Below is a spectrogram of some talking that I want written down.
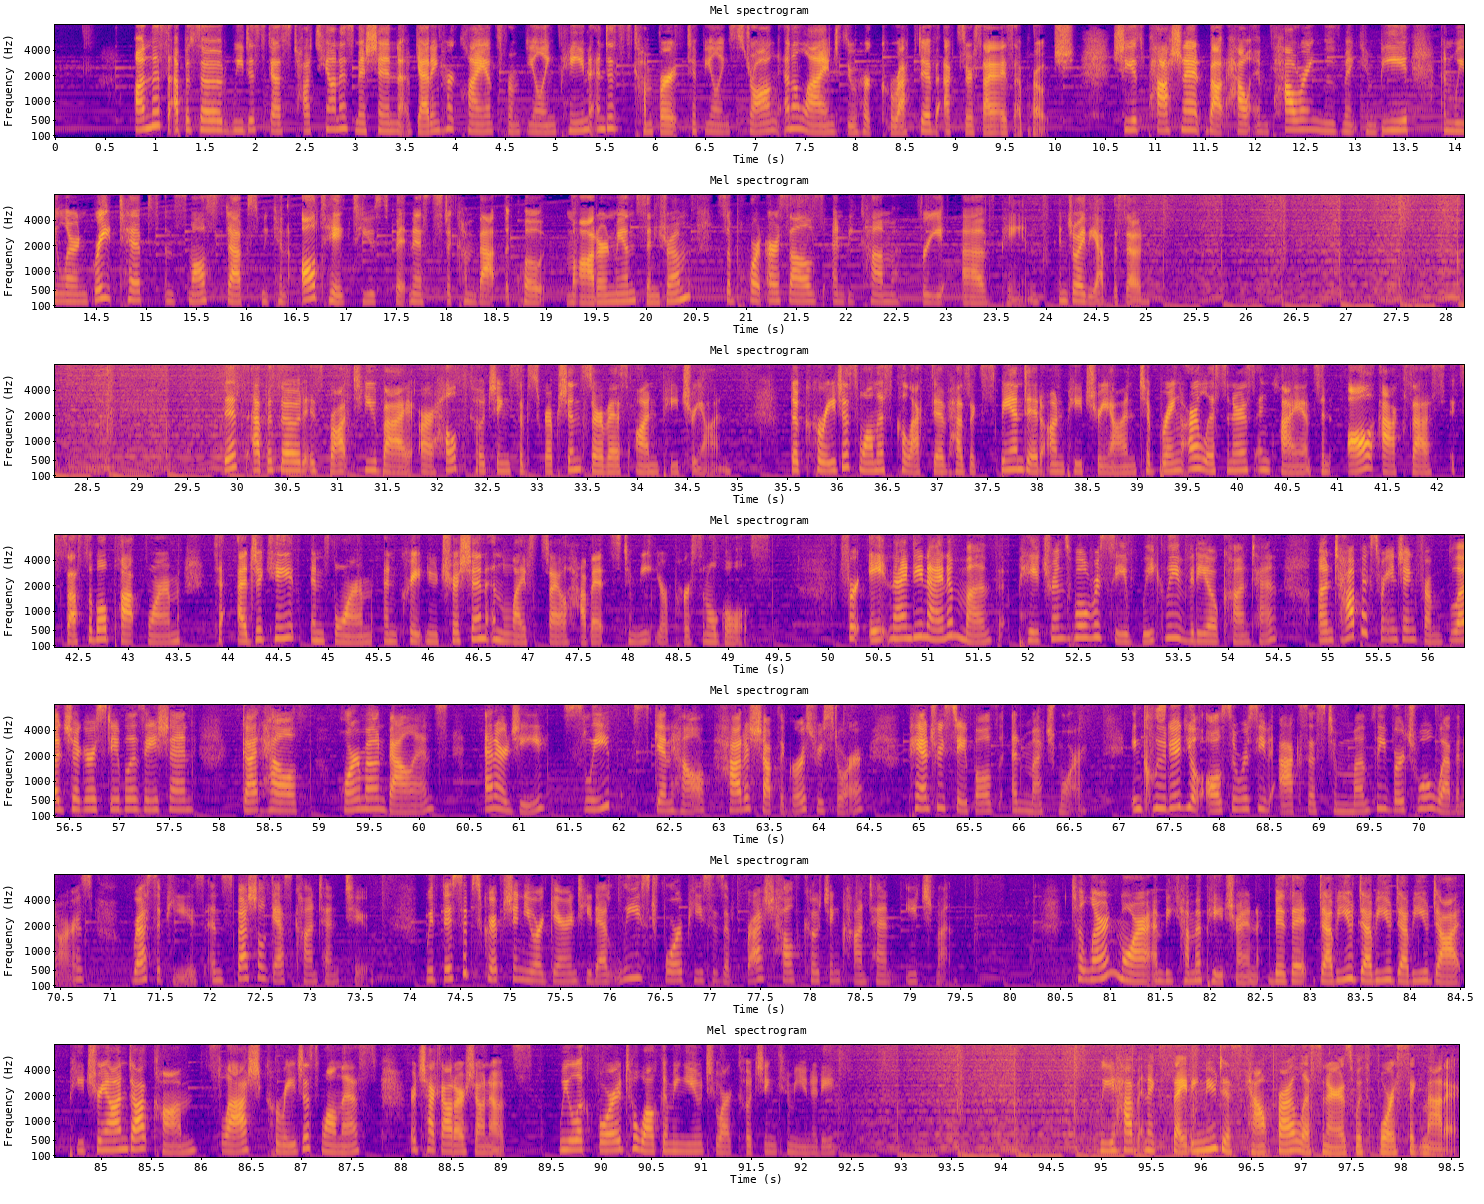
On this episode, we discuss Tatiana's mission of getting her clients from feeling pain and discomfort to feeling strong and aligned through her corrective exercise approach. She is passionate about how empowering movement can be, and we learn great tips and small steps we can all take to use fitness to combat the quote, modern man syndrome, support ourselves, and become free of pain. Enjoy the episode. This episode is brought to you by our health coaching subscription service on Patreon. The Courageous Wellness Collective has expanded on Patreon to bring our listeners and clients an all access, accessible platform to educate, inform, and create nutrition and lifestyle habits to meet your personal goals. For $8.99 a month, patrons will receive weekly video content on topics ranging from blood sugar stabilization, gut health, hormone balance, energy, sleep, skin health, how to shop the grocery store, pantry staples, and much more. Included, you'll also receive access to monthly virtual webinars, recipes, and special guest content too. With this subscription, you are guaranteed at least four pieces of fresh health coaching content each month. To learn more and become a patron, visit www.patreon.com slash courageous wellness or check out our show notes. We look forward to welcoming you to our coaching community. We have an exciting new discount for our listeners with Four Sigmatic.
